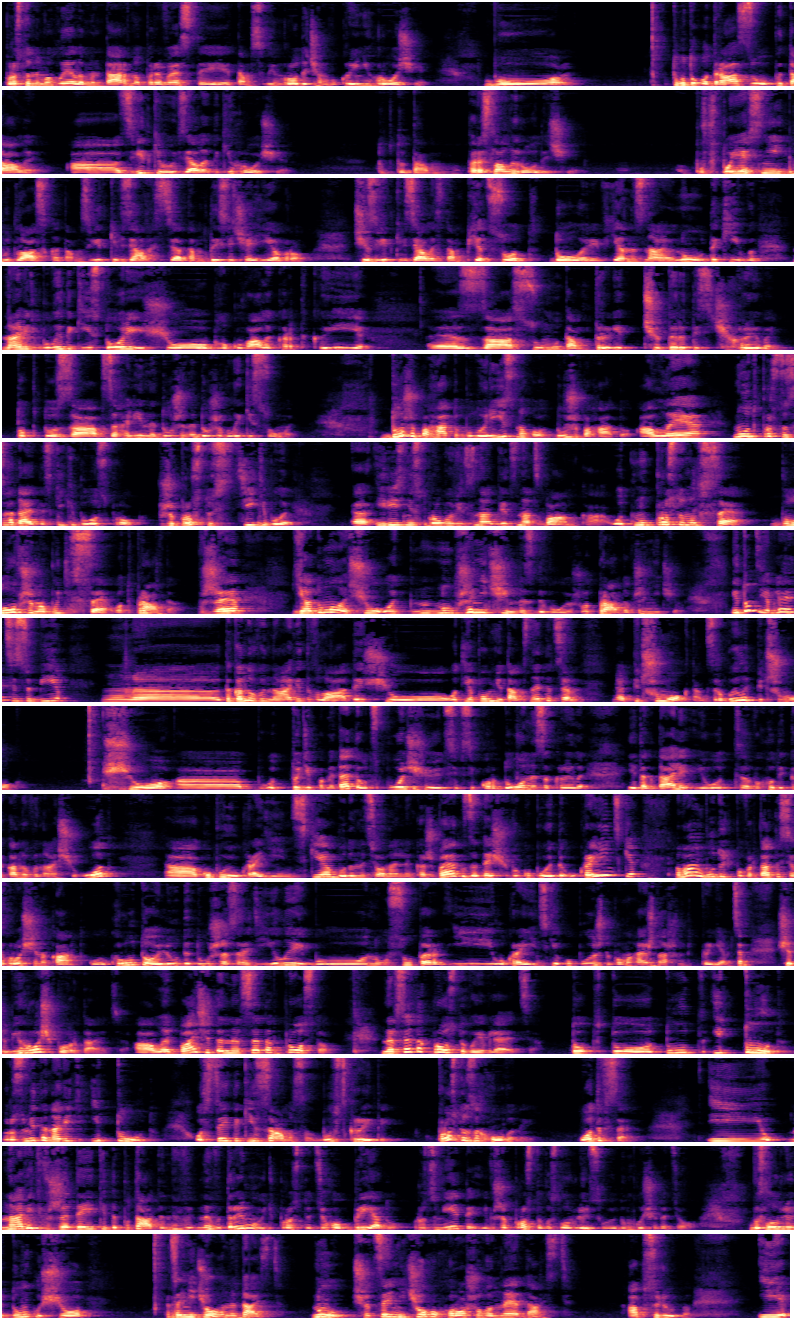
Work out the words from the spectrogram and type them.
просто не могли елементарно перевести там своїм родичам в Україні гроші. Бо тут одразу питали: а звідки ви взяли такі гроші? Тобто там переслали родичі. Поясніть, будь ласка, там, звідки взялася там тисяча євро, чи звідки взялось там 500 доларів, я не знаю. Ну, такі навіть були такі історії, що блокували картки е, за суму там 3-4 тисячі гривень. Тобто за взагалі не дуже не дуже великі суми. Дуже багато було різного, дуже багато. Але ну от просто згадайте, скільки було спроб. Вже просто стільки були і різні спроби від, від Нацбанка. От ну просто ну все. Було вже, мабуть, все. От правда. Вже я думала, що от ну вже нічим не здивуєш. От правда, вже нічим. І тут з'являється собі е, така новина від влади, що от я пам'ятаю так, знаєте, це е, під шумок так зробили під шумок. Що а, от тоді пам'ятаєте, от з Польщею ці всі кордони закрили і так далі. І от виходить така новина, що от купуй українське, буде національний кешбек. За те, що ви купуєте українське, вам будуть повертатися гроші на картку. Круто, люди дуже зраділи, бо ну супер, і українське купуєш, допомагаєш нашим підприємцям, ще тобі гроші повертаються. Але бачите, не все так просто. Не все так просто виявляється. Тобто тут і тут, розумієте, навіть і тут ось цей такий замисел був скритий, просто захований. От і все. І навіть вже деякі депутати не не витримують просто цього бреду, розумієте, і вже просто висловлюють свою думку щодо цього. Висловлюють думку, що це нічого не дасть. Ну, що це нічого хорошого не дасть. Абсолютно. І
